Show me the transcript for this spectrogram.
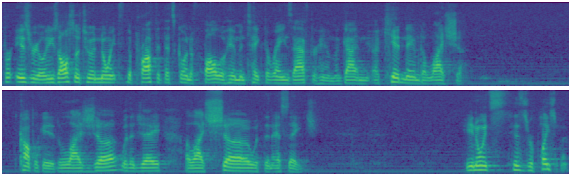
for Israel. And he's also to anoint the prophet that's going to follow him and take the reins after him, a guy, a kid named Elisha complicated. Elijah with a J, Elisha with an SH. He anoints his replacement.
